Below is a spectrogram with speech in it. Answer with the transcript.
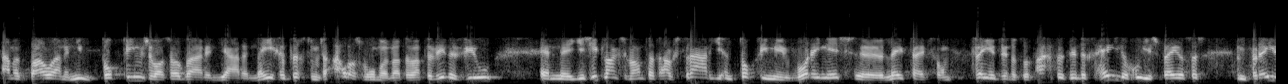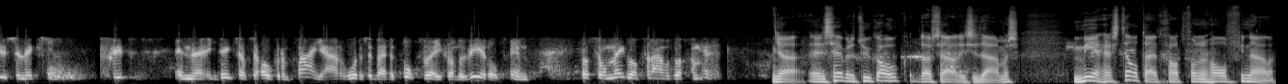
aan het bouwen aan een nieuw topteam. Zoals ook waren in de jaren 90, toen ze alles wonnen wat er wat te winnen viel. En uh, je ziet langzamerhand dat Australië een topteam in wording is. Uh, leeftijd van 22 tot 28. Hele goede spelers. Een brede selectie. Fit. En uh, ik denk dat ze over een paar jaar horen ze bij de top 2 van de wereld. En dat zal Nederland vanavond wel gaan merken. Ja, en ze hebben natuurlijk ook, de Australische dames, meer hersteltijd gehad van hun halve finale.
